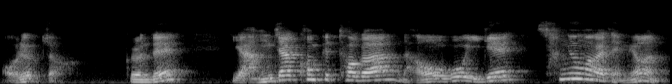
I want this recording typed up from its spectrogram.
어렵죠. 그런데 양자 컴퓨터가 나오고 이게 상용화가 되면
